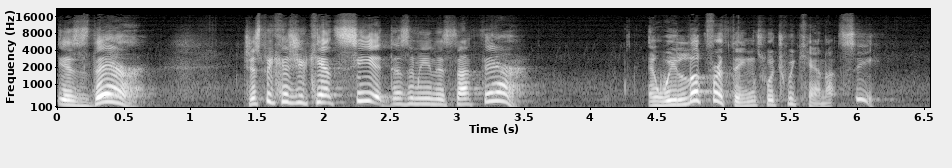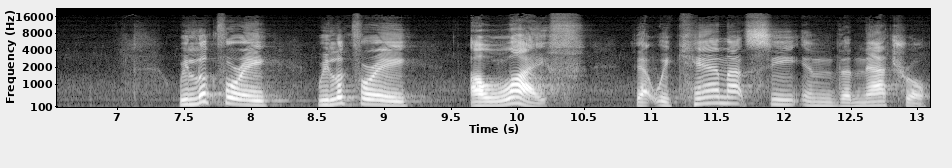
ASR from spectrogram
is there. Just because you can't see it doesn't mean it's not there. And we look for things which we cannot see. We look for a, we look for a, a life that we cannot see in the natural,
